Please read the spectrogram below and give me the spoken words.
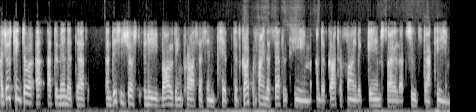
I just think though at, at the minute that and this is just an evolving process in tip. They've got to find a settled team and they've got to find a game style that suits that team.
